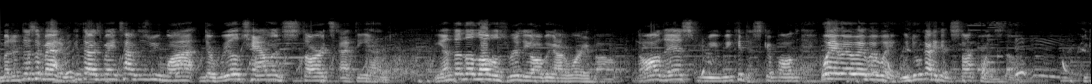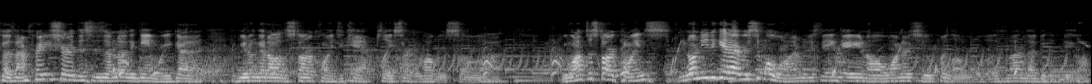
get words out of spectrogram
But it doesn't matter. We can die as many times as we want. The real challenge starts at the end. The end of the level is really all we gotta worry about. All this, we, we could just skip all. Wait, wait, wait, wait, wait. We do gotta get star coins, though. Because I'm pretty sure this is another game where you gotta... If you don't get all the star coins, you can't play certain levels. So, uh... We want the star coins. You don't need to get every single one. We just need to get, you know, one or two per level. It's not that big of a deal.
